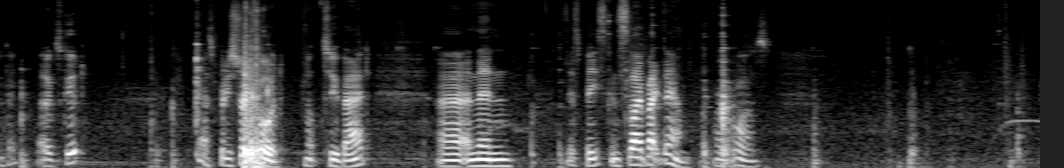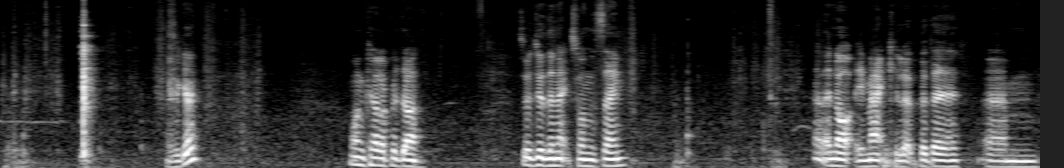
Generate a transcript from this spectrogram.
Okay, that looks good. That's pretty straightforward, not too bad. Uh, and then this piece can slide back down where it was. There we go. One caliper done. So we'll do the next one the same. And they're not immaculate, but they're um,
